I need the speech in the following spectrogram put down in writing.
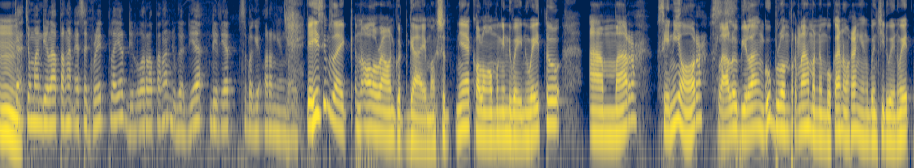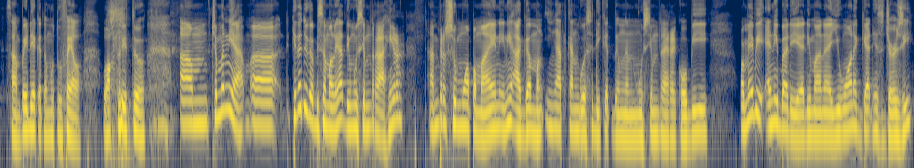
Hmm. Gak cuma di lapangan as a great player di luar lapangan juga dia dilihat sebagai orang yang baik Ya, he seems like an all around good guy. Maksudnya kalau ngomongin Dwayne Wade tuh amar, senior selalu bilang gue belum pernah menemukan orang yang benci Dwayne Wade sampai dia ketemu Tufel waktu itu. Um, cuman ya uh, kita juga bisa melihat di musim terakhir hampir semua pemain ini agak mengingatkan gue sedikit dengan musim terakhir Kobe or maybe anybody ya di mana you wanna get his jersey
